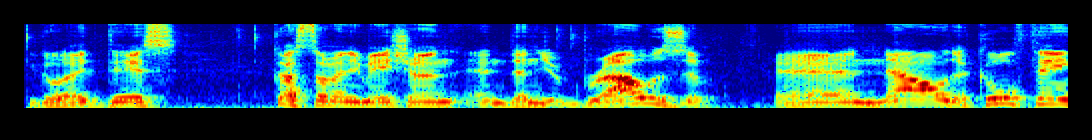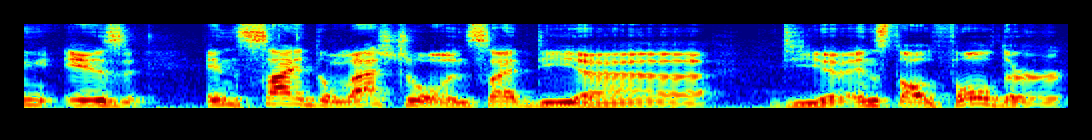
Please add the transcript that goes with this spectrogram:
you go like this, custom animation, and then you browse. And now the cool thing is inside the Lachhh tool, inside the uh, the uh, installed folder,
